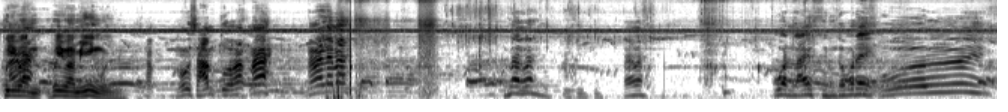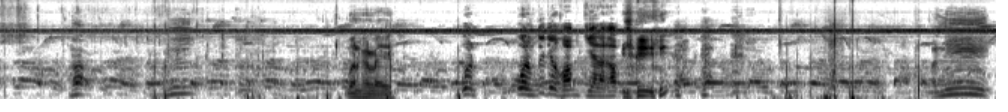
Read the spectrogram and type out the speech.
ผู้ใหญ่บ้านผู้ใหญ่บ้านมียิงบ่อยู่ครับงูสามตัวครับมามาเลยมามามามามาอ้วนไหลายขึ้นก็ไม่ได้โอ้ยเนาะนี่บ้านข้างไรอ้วนอ้วนก็เจ้าของเกียร์แหละครับ อันนี้แอ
